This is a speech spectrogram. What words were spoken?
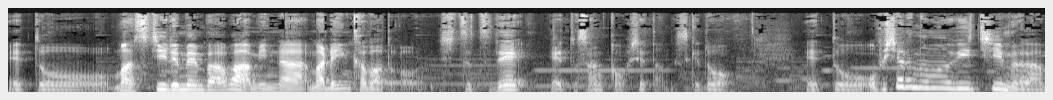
えっとまあ、スチールメンバーはみんな、まあ、レインカバーとかをしつつで、えっと、参加をしてたんですけど、えっと、オフィシャルのムービーチームが、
